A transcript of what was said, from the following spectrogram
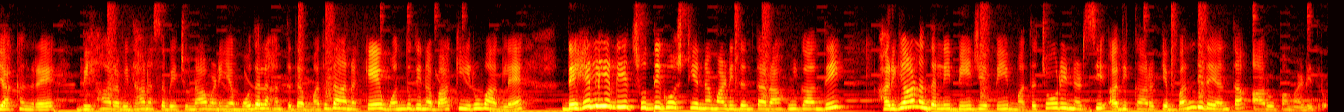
ಯಾಕಂದ್ರೆ ಬಿಹಾರ ವಿಧಾನಸಭೆ ಚುನಾವಣೆಯ ಮೊದಲ ಹಂತದ ಮತದಾನಕ್ಕೆ ಒಂದು ದಿನ ಬಾಕಿ ಇರುವಾಗಲೇ ದೆಹಲಿಯಲ್ಲಿ ಸುದ್ದಿಗೋಷ್ಠಿಯನ್ನ ಮಾಡಿದಂತ ರಾಹುಲ್ ಗಾಂಧಿ ಹರಿಯಾಣದಲ್ಲಿ ಬಿಜೆಪಿ ಮತಚೋರಿ ನಡೆಸಿ ಅಧಿಕಾರಕ್ಕೆ ಬಂದಿದೆ ಅಂತ ಆರೋಪ ಮಾಡಿದ್ರು.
